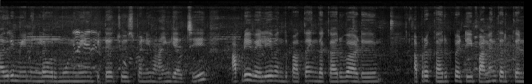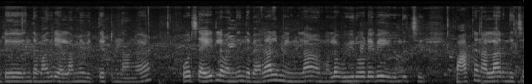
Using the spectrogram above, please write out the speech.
மாதிரி மீனுங்களை ஒரு மூணு மீன் கிட்டே சூஸ் பண்ணி வாங்கியாச்சு. அப்படியே வெளியே வந்து பார்த்தா இந்த கருவாடு அப்புறம் கருப்பட்டி பனங்கற்கண்டு இந்த மாதிரி எல்லாமே வித்துட்டு இருந்தாங்க ஒரு சைடில் வந்து இந்த விரால் மீன்லாம் நல்லா உயிரோடவே இருந்துச்சு. பார்க்க நல்லா இருந்துச்சு.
